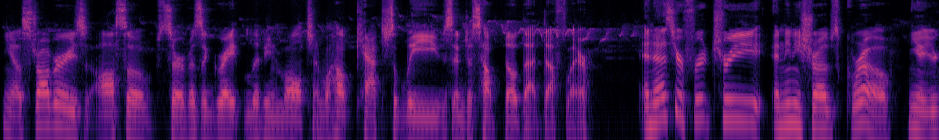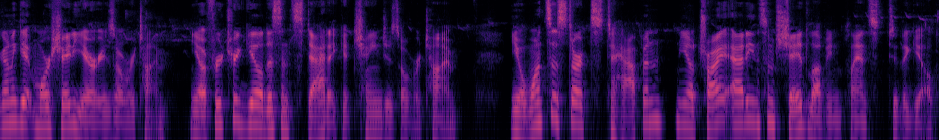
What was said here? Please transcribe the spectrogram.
you know, strawberries also serve as a great living mulch and will help catch the leaves and just help build that duff layer. And as your fruit tree and any shrubs grow, you know, you're going to get more shady areas over time. You know, a fruit tree guild isn't static, it changes over time you know, once this starts to happen, you know, try adding some shade loving plants to the guild.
